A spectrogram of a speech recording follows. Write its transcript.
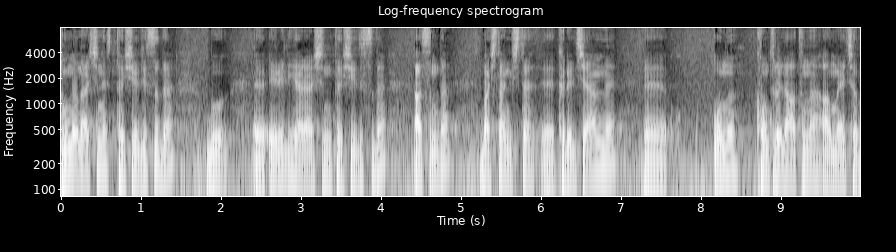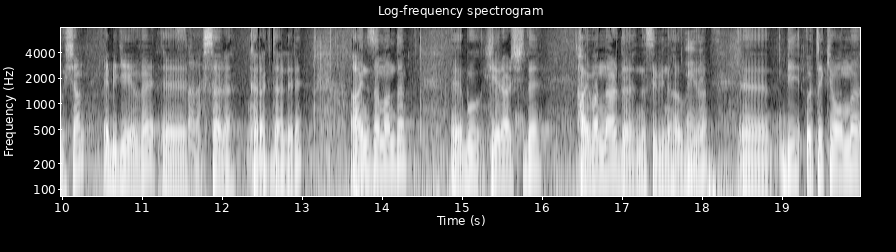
bu monarşinin taşıyıcısı da bu e, eril hiyerarşinin taşıyıcısı da aslında başlangıçta e, Kraliçe Anne ve e, onu kontrolü altına almaya çalışan Abigail ve e, Sarah. Sarah karakterleri. Aynı zamanda e, bu hiyerarşide hayvanlar da nasibini alıyor. E, bir öteki olma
